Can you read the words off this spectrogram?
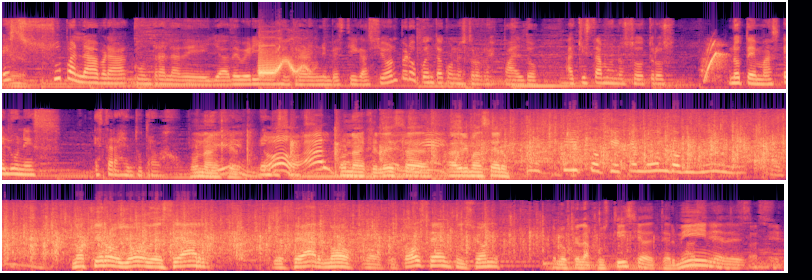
es su palabra contra la de ella. Deberíamos entrar en una investigación, pero cuenta con nuestro respaldo. Aquí estamos nosotros. No temas, el lunes estarás en tu trabajo. Un ángel. No, Alba. Un ángel, es eh, Adri Mancero. Que qué mundo vivimos. No quiero yo desear, desear, no, no, que todo sea en función de lo que la justicia determine, de Así es.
